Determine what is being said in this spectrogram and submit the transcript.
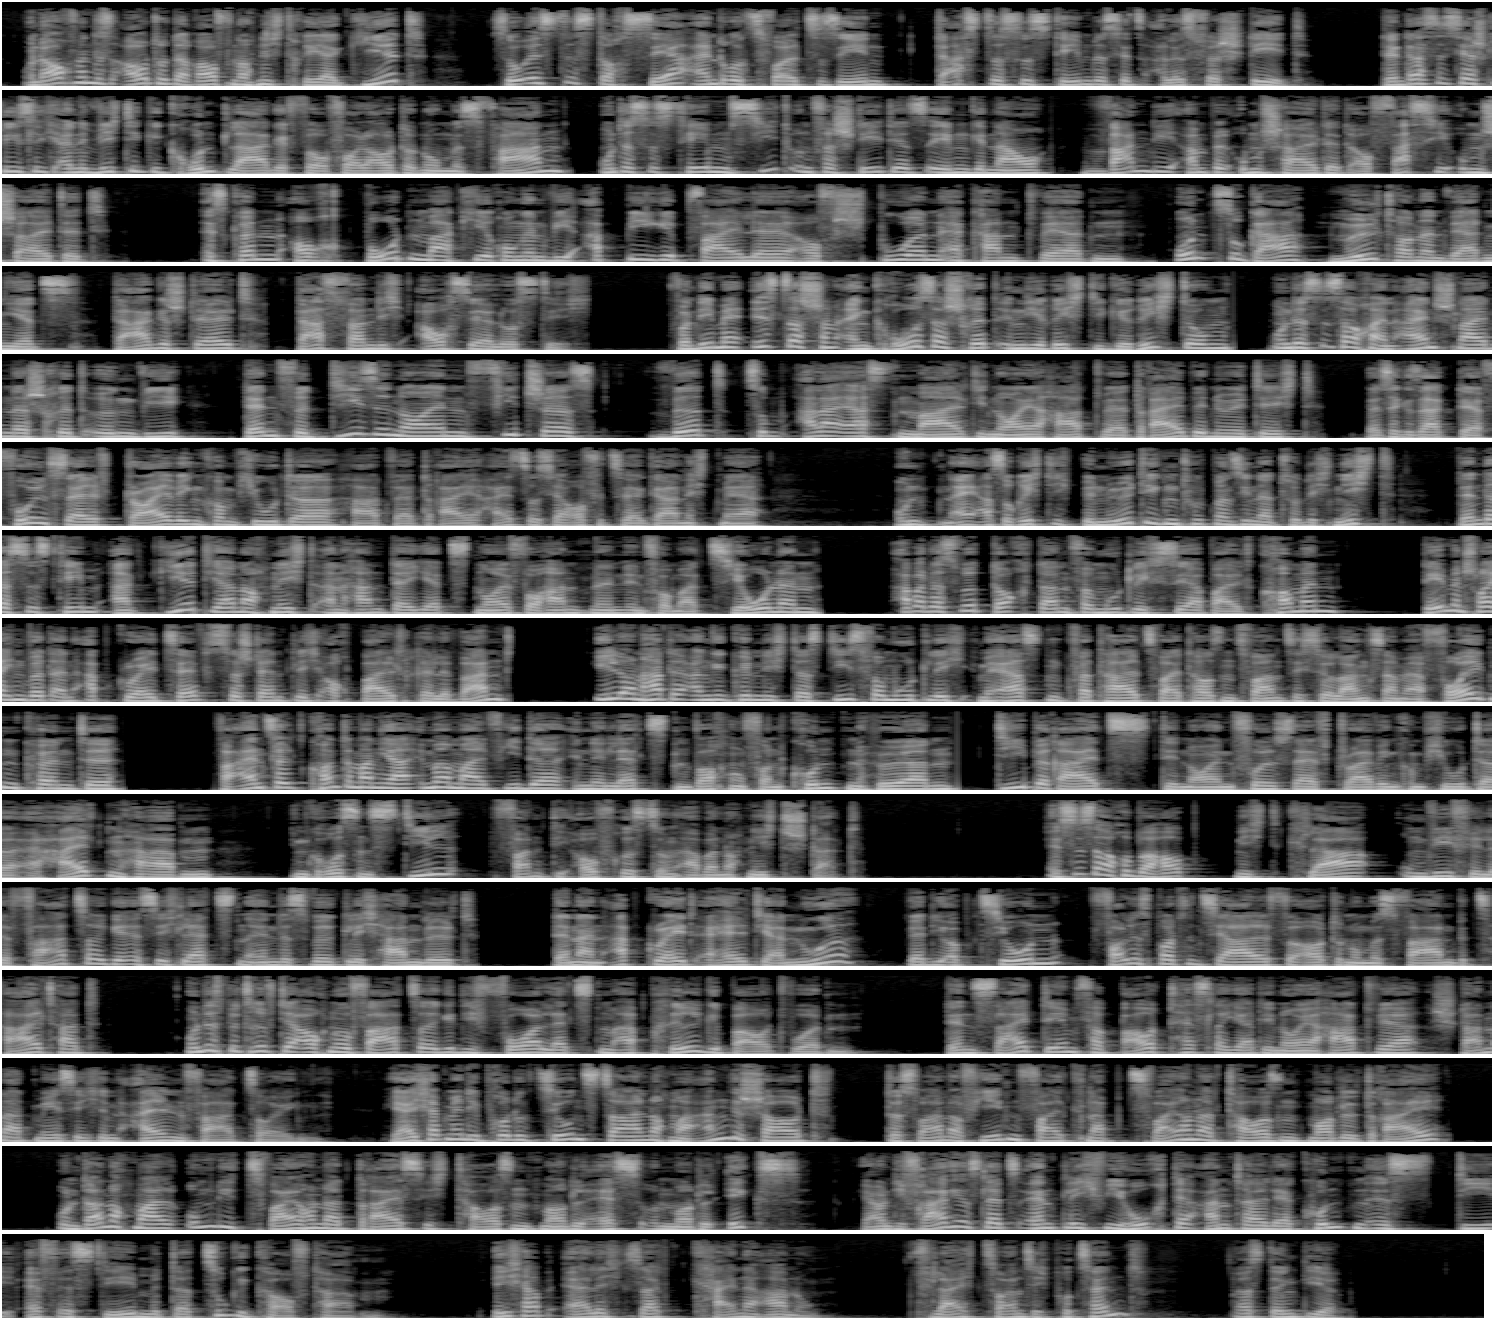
Und auch wenn das Auto darauf noch nicht reagiert, so ist es doch sehr eindrucksvoll zu sehen, dass das System das jetzt alles versteht. Denn das ist ja schließlich eine wichtige Grundlage für vollautonomes Fahren und das System sieht und versteht jetzt eben genau, wann die Ampel umschaltet, auf was sie umschaltet. Es können auch Bodenmarkierungen wie Abbiegepfeile auf Spuren erkannt werden und sogar Mülltonnen werden jetzt dargestellt. Das fand ich auch sehr lustig. Von dem her ist das schon ein großer Schritt in die richtige Richtung und es ist auch ein einschneidender Schritt irgendwie, denn für diese neuen Features wird zum allerersten Mal die neue Hardware 3 benötigt. Besser gesagt, der Full Self-Driving Computer, Hardware 3 heißt das ja offiziell gar nicht mehr. Und naja, so richtig benötigen tut man sie natürlich nicht, denn das System agiert ja noch nicht anhand der jetzt neu vorhandenen Informationen, aber das wird doch dann vermutlich sehr bald kommen. Dementsprechend wird ein Upgrade selbstverständlich auch bald relevant Elon hatte angekündigt, dass dies vermutlich im ersten Quartal 2020 so langsam erfolgen könnte. Vereinzelt konnte man ja immer mal wieder in den letzten Wochen von Kunden hören, die bereits den neuen Full Self-Driving Computer erhalten haben. Im großen Stil fand die Aufrüstung aber noch nicht statt. Es ist auch überhaupt nicht klar, um wie viele Fahrzeuge es sich letzten Endes wirklich handelt, denn ein Upgrade erhält ja nur, wer die Option volles Potenzial für autonomes Fahren bezahlt hat und es betrifft ja auch nur Fahrzeuge, die vor letztem April gebaut wurden. Denn seitdem verbaut Tesla ja die neue Hardware standardmäßig in allen Fahrzeugen. Ja, ich habe mir die Produktionszahlen nochmal angeschaut. Das waren auf jeden Fall knapp 200.000 Model 3 und dann nochmal um die 230.000 Model S und Model X. Ja, und die Frage ist letztendlich, wie hoch der Anteil der Kunden ist, die FSD mit dazu gekauft haben. Ich habe ehrlich gesagt keine Ahnung. Vielleicht 20 Prozent? Was denkt ihr?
